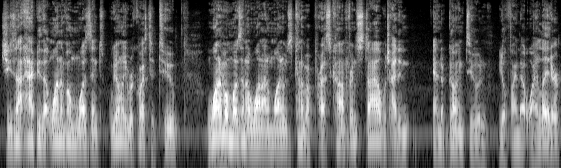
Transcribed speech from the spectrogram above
She's not happy that one of them wasn't, we only requested two. One of them wasn't a one on one, it was kind of a press conference style, which I didn't end up going to, and you'll find out why later.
